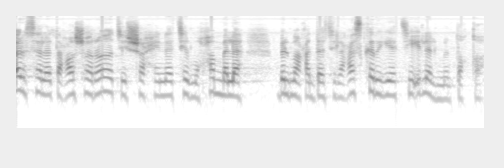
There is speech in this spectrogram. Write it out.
أرسلت عشرات الشاحنات المحملة بالمعدات العسكرية إلى المنطقة.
